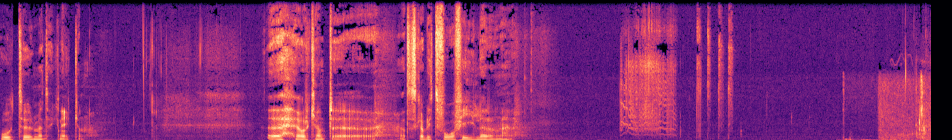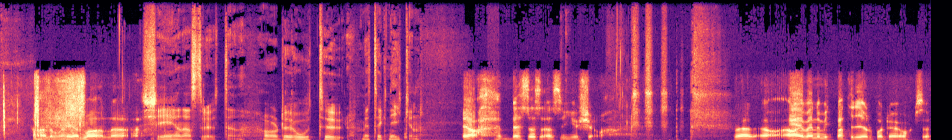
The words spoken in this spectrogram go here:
Otur med tekniken. Eh, Jag orkar inte eh, att det ska bli två filer av det här. Hallå Hedman. Tjena struten. Har du otur med tekniken? Ja, business as usual. Men, ja, ja, jag vet inte, mitt batteri håller på att dö också.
